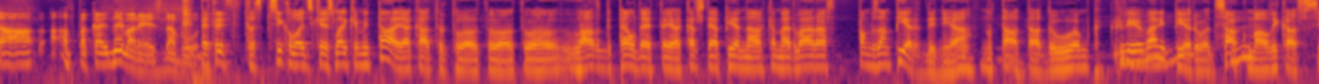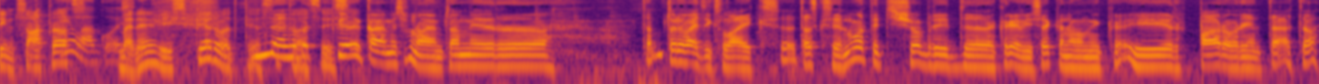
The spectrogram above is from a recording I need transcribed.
tā atpakaļ nevarēs dabūt. Bet tas psiholoģiskais laikam ir tā, ja kā tur to, to, to vārdu peldēt tajā karstajā pienā, kamēr vērās pamazām pieradini. Ja? Nu, tā tā doma, ka krievi arī pierod. Sākumā likās simts ārprāts. Vai ne? Visi pierod pie Nē, nu, bet, kā jau mēs runājam, tam ir. Tam, tur ir vajadzīgs laiks. Tas, kas ir noticis šobrīd, Krievijas ekonomika ir pārorientēta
